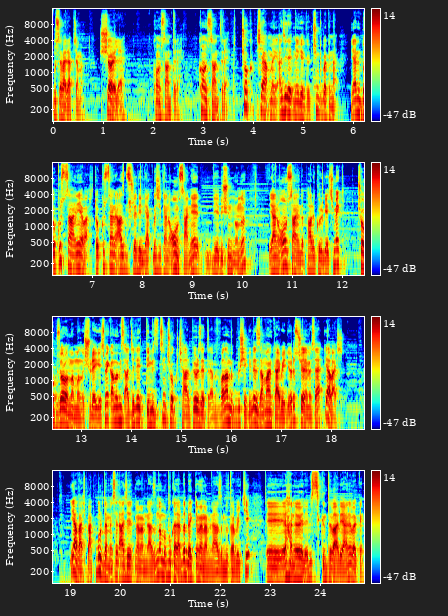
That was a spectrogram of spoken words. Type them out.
bu sefer yapacağım bak. Şöyle konsantre konsantre çok şey yapmaya acele etmeye gerek yok çünkü bakın ha yani 9 saniye var 9 saniye az bir süre değil yaklaşık yani 10 saniye diye düşünün onu. Yani 10 saniyede parkuru geçmek çok zor olmamalı şuraya geçmek ama biz acele ettiğimiz için çok çarpıyoruz etrafı falan ve bu şekilde zaman kaybediyoruz. Şöyle mesela yavaş Yavaş bak burada mesela acele etmemem lazımdı ama bu kadar da beklememem lazımdı tabii ki. Ee, hani öyle bir sıkıntı var yani bakın.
